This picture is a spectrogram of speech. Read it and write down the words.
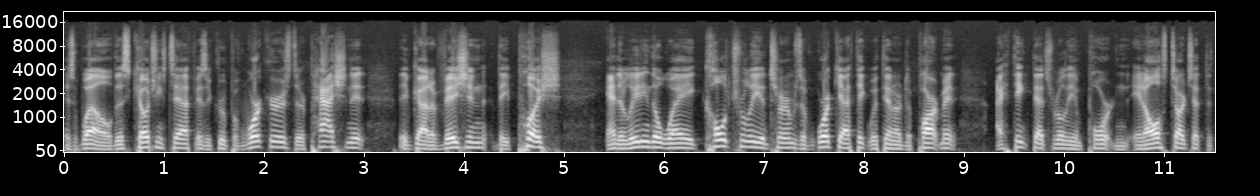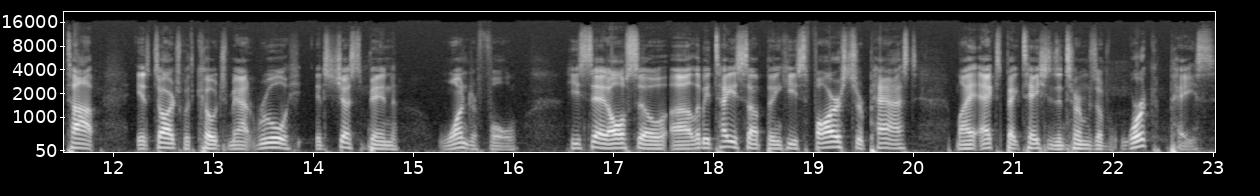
As well, this coaching staff is a group of workers. They're passionate. They've got a vision. They push, and they're leading the way culturally in terms of work ethic within our department. I think that's really important. It all starts at the top. It starts with Coach Matt Rhule. It's just been wonderful. He said also, uh, let me tell you something. He's far surpassed my expectations in terms of work pace.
